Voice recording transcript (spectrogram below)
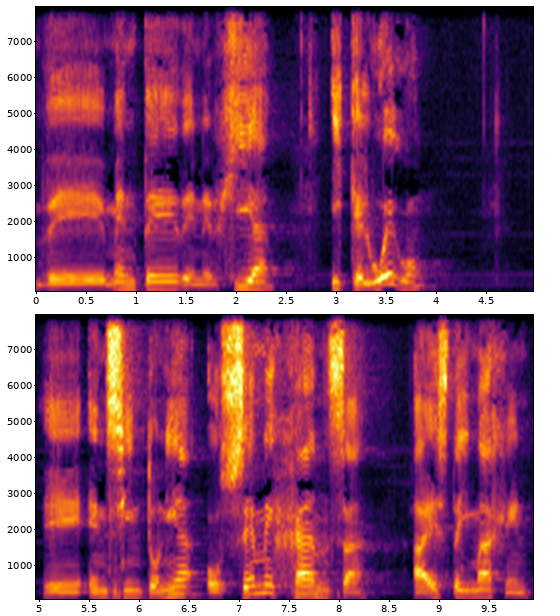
de mente, de energía, y que luego, eh, en sintonía o semejanza a esta imagen,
